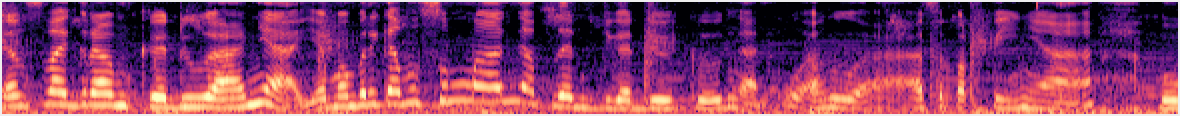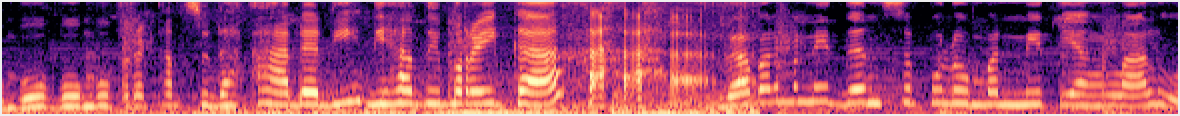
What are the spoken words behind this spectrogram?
Instagram keduanya yang memberikan semangat dan juga dukungan. Wah wah sepertinya bumbu-bumbu perekat sudah ada di di hati mereka 8 menit dan 10 menit yang lalu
